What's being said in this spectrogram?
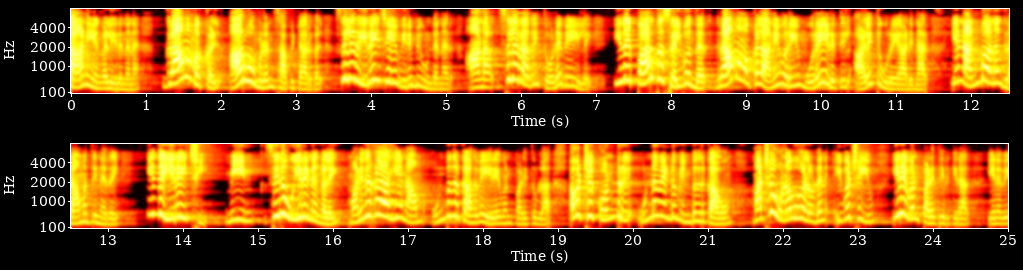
தானியங்கள் இருந்தன. கிராம மக்கள் ஆர்வமுடன் சாப்பிட்டார்கள். சிலர் இறைச்சியை விரும்பி உண்டனர். ஆனால் சிலர் அதை தொடவே இல்லை. இதை பார்த்த செல்வந்தர் கிராம மக்கள் அனைவரையும் ஒரே இடத்தில் அழைத்து உரையாடினார். என் அன்பான கிராமத்தினரை இந்த இறைச்சி மீன் சிறு உயிரினங்களை மனிதர்களாகிய நாம் உண்பதற்காகவே இறைவன் படைத்துள்ளார். அவற்றை கொன்று உண்ண வேண்டும் என்பதற்காகவும் மற்ற உணவுகளுடன் இவற்றையும் இறைவன் படைத்திருக்கிறார். எனவே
